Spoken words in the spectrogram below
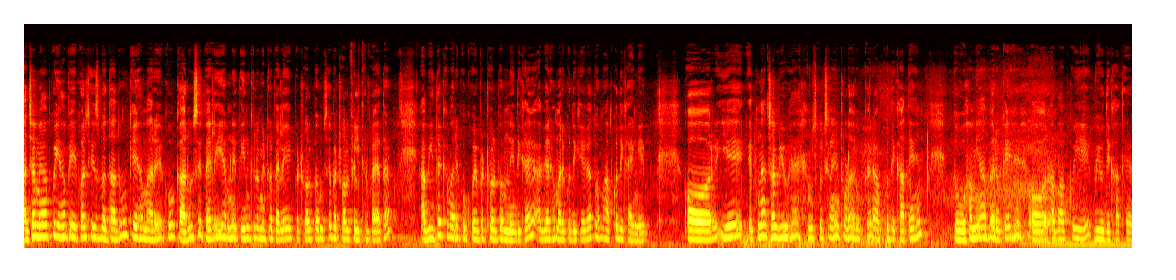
अच्छा मैं आपको यहाँ पे एक और चीज़ बता दूँ कि हमारे को कारू से पहले ही हमने तीन किलोमीटर पहले एक पेट्रोल पंप से पेट्रोल फिल करवाया था। अभी तक हमारे को कोई पेट्रोल पंप नहीं दिखाया अगर हमारे को दिखेगा तो हम आपको दिखाएँगे। और ये इतना अच्छा व्यू है, हम सोच रहे हैं थोड़ा रुक कर आपको दिखाते हैं। तो हम यहाँ पर रुके हैं और अब आपको ये व्यू दिखाते हैं।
